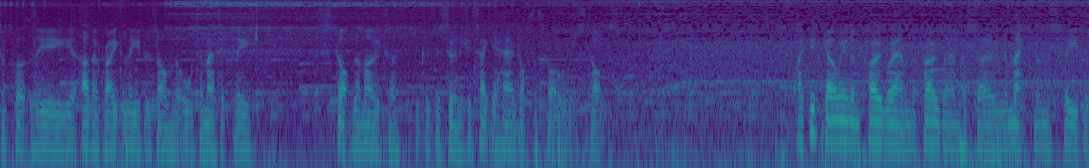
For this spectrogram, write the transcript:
to put the other brake levers on that automatically stop the motor because as soon as you take your hand off the throttle it stops. I did go in and program the programmer so the maximum speed was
